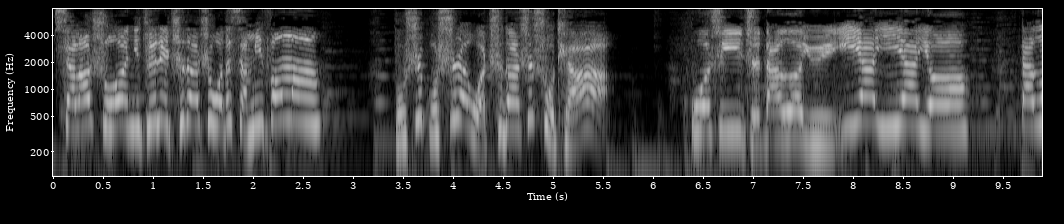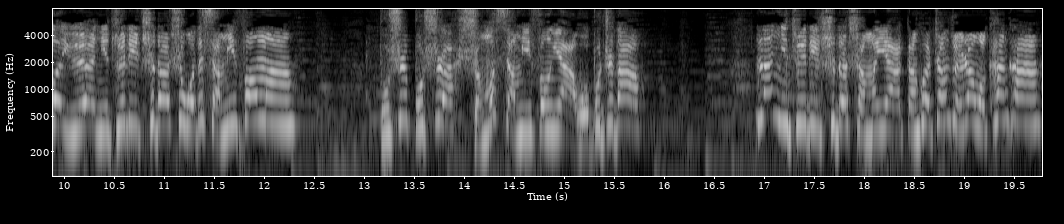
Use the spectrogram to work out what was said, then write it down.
小老鼠，你嘴里吃的是我的小蜜蜂吗？不是，不是，我吃的是薯条。我是一只大鳄鱼，咿呀咿呀哟。大鳄鱼，你嘴里吃的是我的小蜜蜂吗？不是，不是，什么小蜜蜂呀？我不知道。那你嘴里吃的什么呀？赶快张嘴让我看看。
